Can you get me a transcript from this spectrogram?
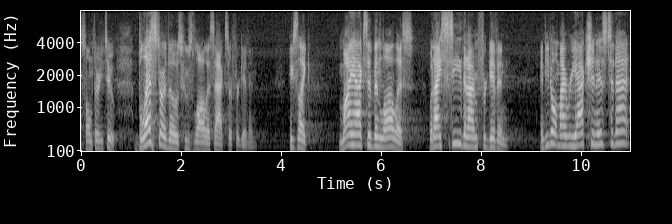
Psalm 32. Blessed are those whose lawless acts are forgiven. He's like, My acts have been lawless, but I see that I'm forgiven. And do you know what my reaction is to that?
